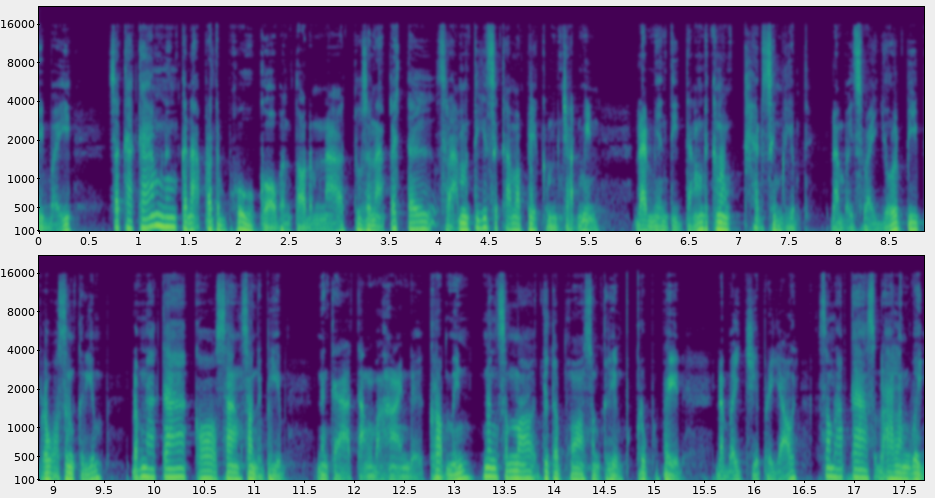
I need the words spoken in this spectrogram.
2023សកកម្មនិងគណៈប្រតិភូក៏បន្តដំណើរទស្សនកិច្ចទៅសារមន្ទីរសកម្មភាពកម្ចាត់មីនដែលមានទីតាំងនៅក្នុងខេត្តសៀមរាបដើម្បីស្វែងយល់ពីប្រវត្តិសង្គ្រាមដំណើរការកសាងសន្តិភាពនិងការតាំងបង្ហាញនៅក្របមីននិងសំណល់យុទ្ធភ័ណ្ឌសង្គ្រាមគ្រប់ប្រភេទដើម្បីជាប្រយោជន៍សម្រាប់ការស្ដារឡើងវិញ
